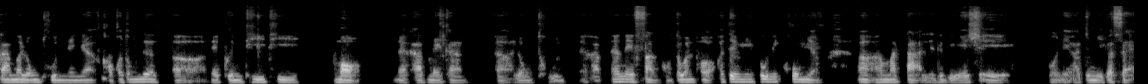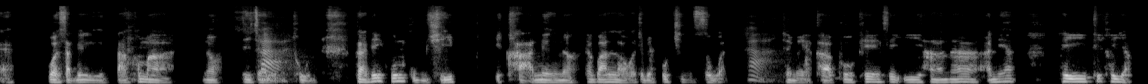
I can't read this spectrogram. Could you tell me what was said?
การมาลงทุนอย่างเงี้ยเขาก็ต้องเลือกเอ่อในพื้นที่ที่เหมาะนะครับ ในการลงทุนนะครับถ้าในฝั่งของตะวันออกก็จะมีพวกนิคมอย่างอมตะหรือ WHA พวกนี้อาจจะมีกระแสบริษัทอื่นๆตามเข้ามาเนาะที่จะลงทุนขณะที่หุ้นกลุ่มชิป อีกขาหนึ่งเนาะถ้าบ้านเราก็จะเป็นพวกชิ้นส่วนใช่ไหมครับ พวก KCE HANA อันเนี้ยที่ที่ขยับ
